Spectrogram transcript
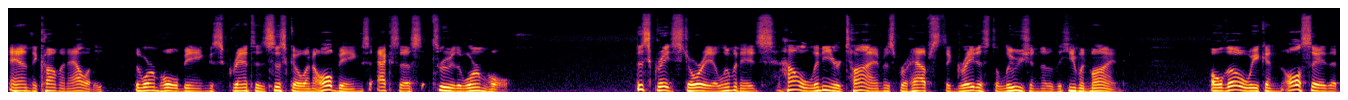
and the commonality, the wormhole beings granted Sisko and all beings access through the wormhole. This great story illuminates how linear time is perhaps the greatest illusion of the human mind. Although we can all say that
